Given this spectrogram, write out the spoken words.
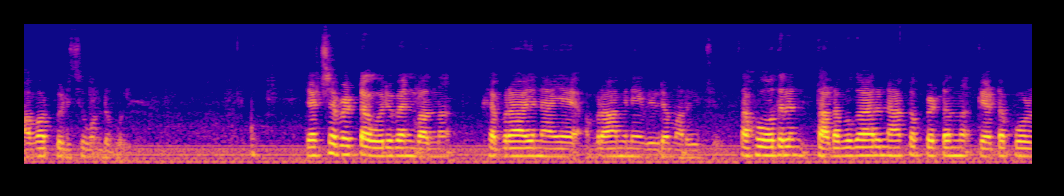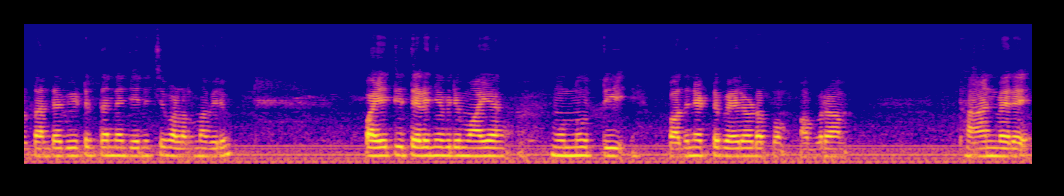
അവർ പിടിച്ചുകൊണ്ടുപോയി. രക്ഷപ്പെട്ട ഒരുവൻ വന്ന് ഹെബ്രായനായ അബ്രാമിനെ വിവരം അറിയിച്ചു സഹോദരൻ തടവുകാരനാക്കപ്പെട്ടെന്ന് കേട്ടപ്പോൾ തന്റെ വീട്ടിൽ തന്നെ ജനിച്ചു വളർന്നവരും വയറ്റി തെളിഞ്ഞവരുമായ മുന്നൂറ്റി പതിനെട്ട് പേരോടൊപ്പം അബ്രാം ധാൻ വരെ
